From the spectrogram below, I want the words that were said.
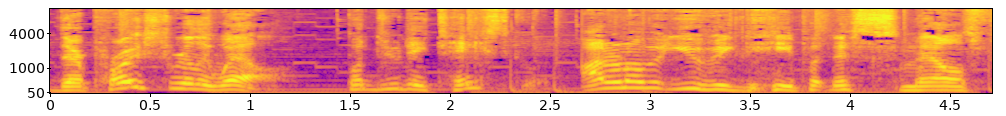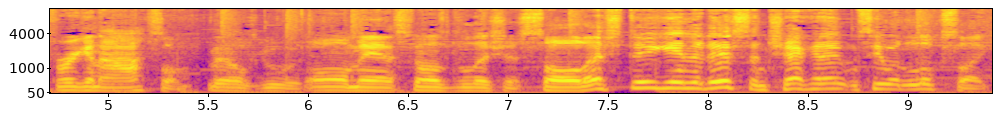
They're priced really well, but do they taste good? I don't know about you, Big D, but this smells friggin' awesome. Smells good. Oh man, it smells delicious. So let's dig into this and check it out and see what it looks like.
